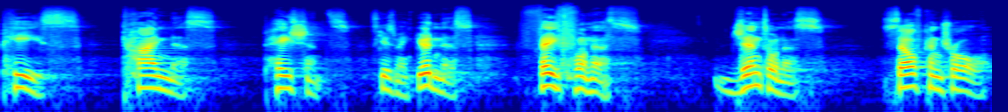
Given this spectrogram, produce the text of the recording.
peace, kindness, patience, excuse me, goodness, faithfulness, gentleness, self control.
